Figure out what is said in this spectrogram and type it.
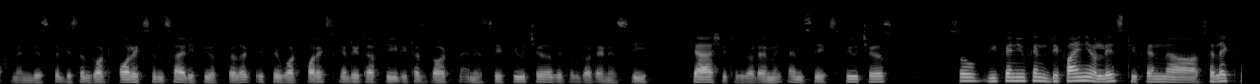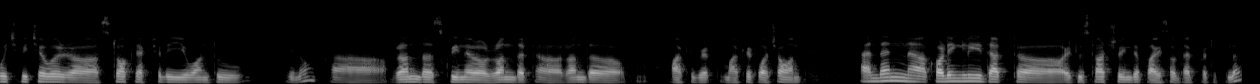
I mean this this has got forex inside. If you have select if you've got forex in your data feed it has got NSE futures it has got NSE cash it has got M mcx futures. So you can you can define your list. You can uh, select which whichever uh, stock actually you want to you know uh, run the screener or run that uh, run the market market watch on. And then uh, accordingly that uh, it will start showing the price of that particular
